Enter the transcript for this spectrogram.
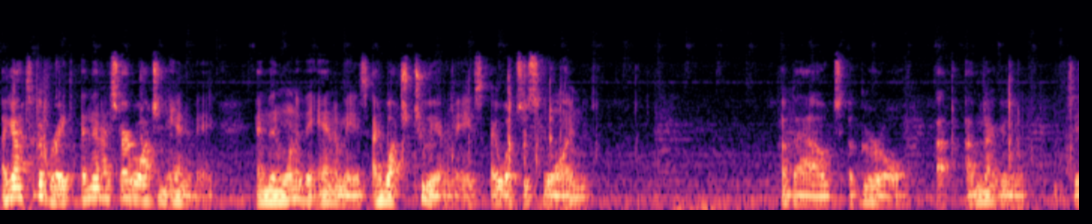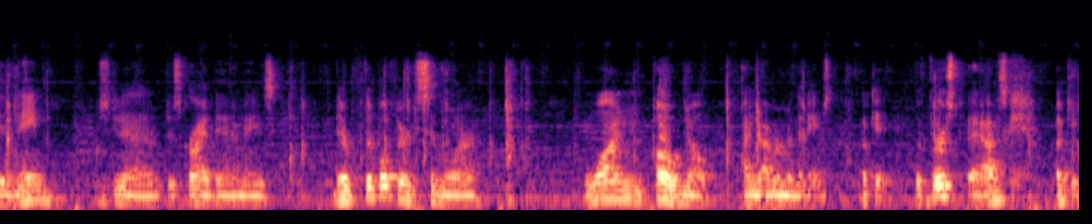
I got took a break, and then I started watching anime. And then one of the animes, I watched two animes. I watched this one about a girl. I, am not gonna say the name. I'm just gonna describe the animes. They're they're both very similar. One oh no, I, I remember the names. Okay, the first I was okay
